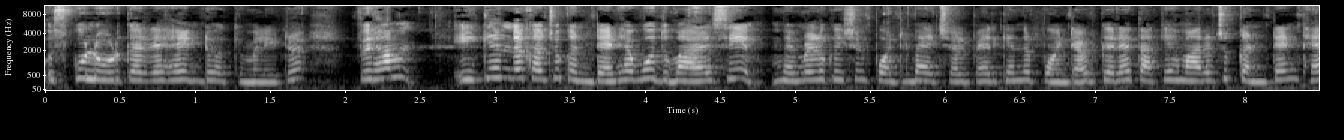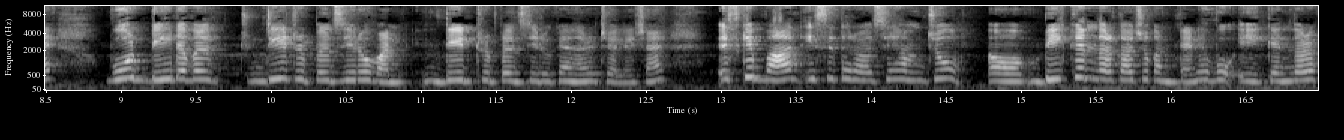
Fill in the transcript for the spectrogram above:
उसको लोड कर रहे हैं इंटू अक्यूमलेटर फिर हम ए के अंदर का जो कंटेंट है, वो दोबारा से memory location pointed by H L pair के अंदर पॉइंट आउट कर रहा है ताकि हमारा जो कंटेंट है, वो D double D triple zero one D triple zero के अंदर चले जाएँ। इसके बाद इसी तरह से हम जो बी के अंदर का जो कंटेंट है, वो ए के अंदर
